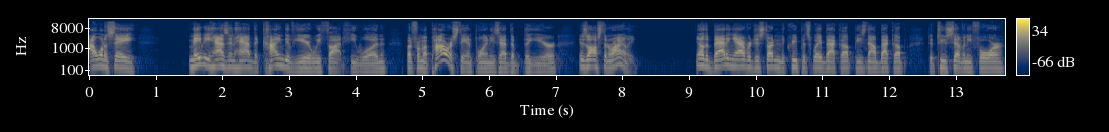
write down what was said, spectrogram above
I want to say maybe hasn't had the kind of year we thought he would, but from a power standpoint, he's had the, the year is Austin Riley. You know, the batting average is starting to creep its way back up. He's now back up to 274,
